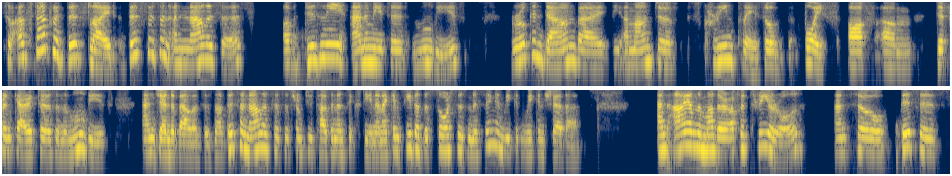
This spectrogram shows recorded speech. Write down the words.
So I'll start with this slide. This is an analysis of Disney animated movies broken down by the amount of screenplay, so voice of um, different characters in the movies and gender balances. Now, this analysis is from 2016, and I can see that the source is missing, and we can we can share that. And I am the mother of a three-year-old, and so this is.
